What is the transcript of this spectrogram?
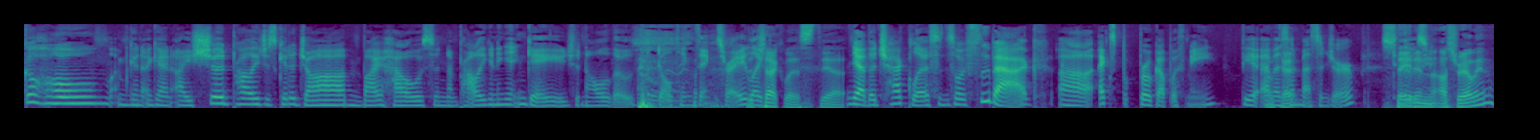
go home. I'm gonna again. I should probably just get a job and buy a house, and I'm probably gonna get engaged and all of those adulting things, right? like checklist. Yeah. yeah, the checklist. And so I flew back. Uh, ex broke up with me via MSN Okay. Messenger. Stayed in who- Australia?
